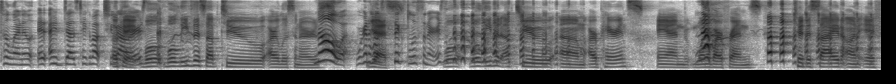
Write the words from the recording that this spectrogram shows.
to learn it. It, it does take about two Okay, hours. we'll we'll leave this up to our listeners. no, we're gonna have six listeners. We'll we'll leave it up to um, our parents and one of our friends to decide on if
